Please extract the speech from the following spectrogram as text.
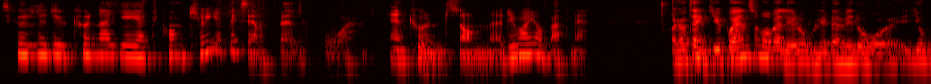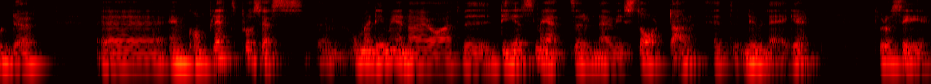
Skulle du kunna ge ett konkret exempel på en kund som du har jobbat med? Ja, jag tänker ju på en som var väldigt rolig där vi då gjorde eh, Eh, en komplett process. Eh, och med det menar jag att vi dels mäter när vi startar ett nuläge för att se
